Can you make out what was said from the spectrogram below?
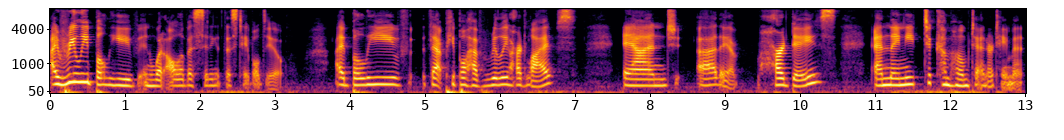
I really believe in what all of us sitting at this table do. I believe that people have really hard lives and uh, they have hard days and they need to come home to entertainment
